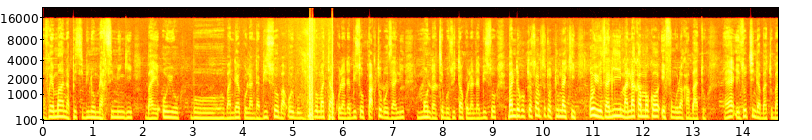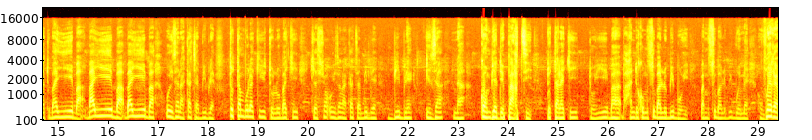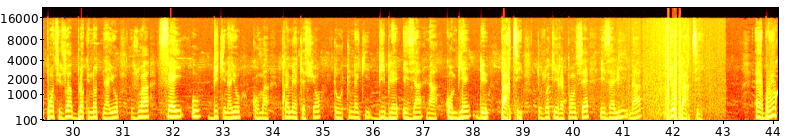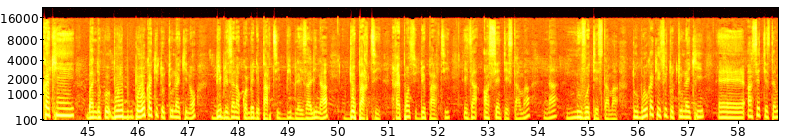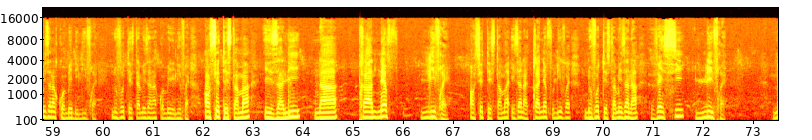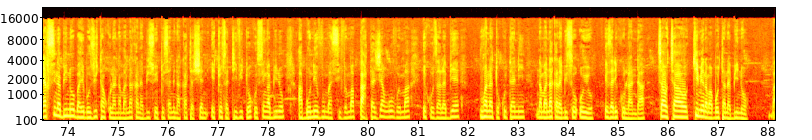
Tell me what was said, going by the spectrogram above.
vraiment napesi bino merci mingi baye oyo bobandaki kolanda biso baoyo bozwi vraiment ntango kolanda biso partout bozali monde entier bozwi ntango kolanda biso bandeko question biso totunaki oyo ezali manaka moko efungolaka bato eh, ezotinda bato bato bayeba bayeba bayeba oyo eza na kati ya bible totambolaki tolobaki question oyo eza na kati ya bible bible eza na combien de partie totalaki toye bandeko mosusu balobi boye bamisusu balobi boye mais vraie réponse zwa bloc note na yo zwa feuille ou biki na yo koma première question totunaki bible eza na combien de partie tozwaki réponse ezali na deux parties eh, boyokaki bandeko boyokaki totunaki no bible eza na combien de partie bible ezali na deux parties réponse deux parties eza ancien testament na nouveau testament toboyokaki esu totunaki eh, ancien testament eza na combien de livre nouveau testament eza na combien de livre ancien testament ezali na 39 livre ancien testament eza na 39 livre nouveau testament eza na 26 livre merci na bino baye bozwi ntango kolanda manaka na biso epesami na kati ya chaîne etosa tv tokosenga bino abonnez-vous massivement partage yango vraiment ekozala bien wana tokutani na manaka na biso oyo ezali kolanda ciao ciao kimia na mabota na bino Bye.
